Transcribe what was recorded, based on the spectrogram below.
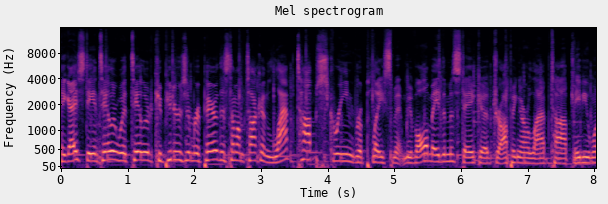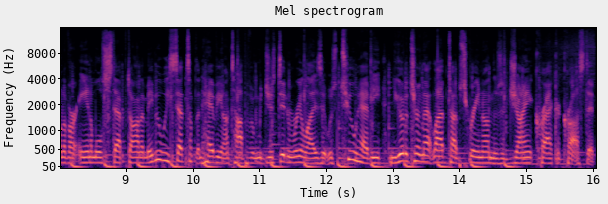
Hey guys, Dan Taylor with Tailored Computers and Repair. This time I'm talking laptop screen replacement. We've all made the mistake of dropping our laptop. Maybe one of our animals stepped on it. Maybe we set something heavy on top of it and we just didn't realize it was too heavy. And you go to turn that laptop screen on, there's a giant crack across it.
